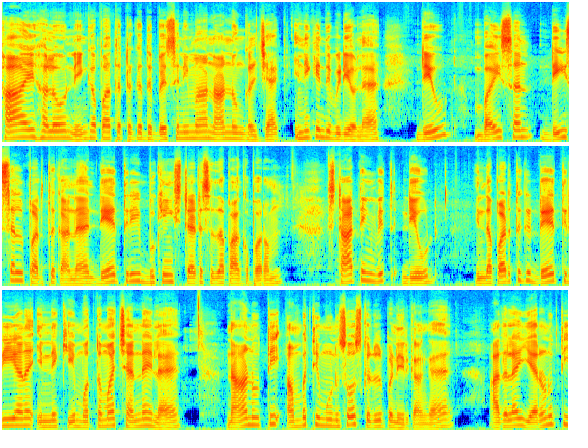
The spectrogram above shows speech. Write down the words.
ஹாய் ஹலோ நீங்கள் பார்த்துட்டு இருக்கிறது பெஸ்ட் சினிமா நான் உங்கள் ஜாக். இன்றைக்கி இந்த வீடியோவில் டியூட் பைசன் டீசல் படத்துக்கான டே த்ரீ புக்கிங் ஸ்டேட்டஸை தான் பார்க்க போகிறோம் ஸ்டார்டிங் வித் டியூட். இந்த படத்துக்கு டே த்ரீயான இன்றைக்கி மொத்தமாக சென்னையில் நானூற்றி ஐம்பத்தி மூணு ஷோ ஸ்கெடியூல் பண்ணியிருக்காங்க. அதில் இரநூத்தி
